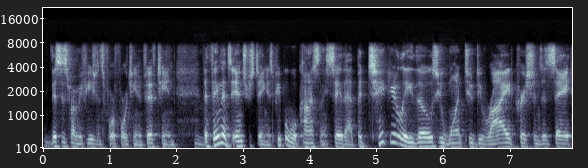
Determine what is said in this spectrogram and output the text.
this is from Ephesians 4 14 and 15. Mm-hmm. The thing that's interesting is people will constantly say that, particularly those who want to deride Christians and say,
